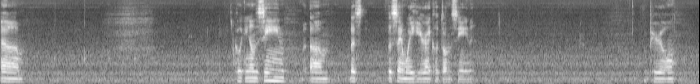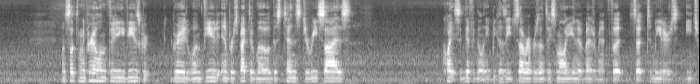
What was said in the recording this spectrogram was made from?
um, clicking on the scene. Um, that's the same way here. I clicked on the scene. Imperial. When selecting Imperial in the 3D views gr grid, when viewed in perspective mode, this tends to resize quite significantly because each cell represents a small unit of measurement, foot set to meters. Each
